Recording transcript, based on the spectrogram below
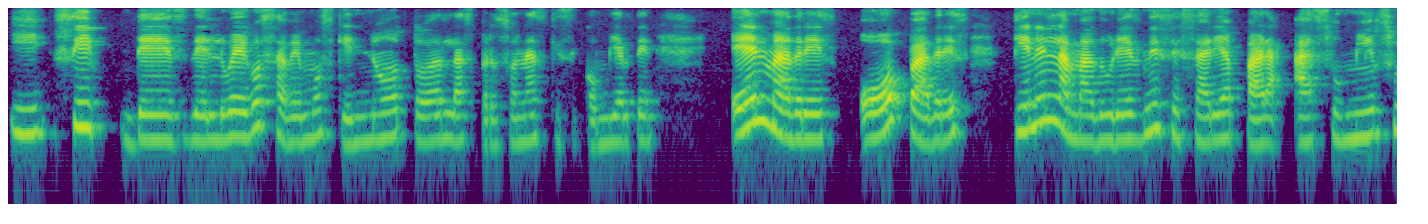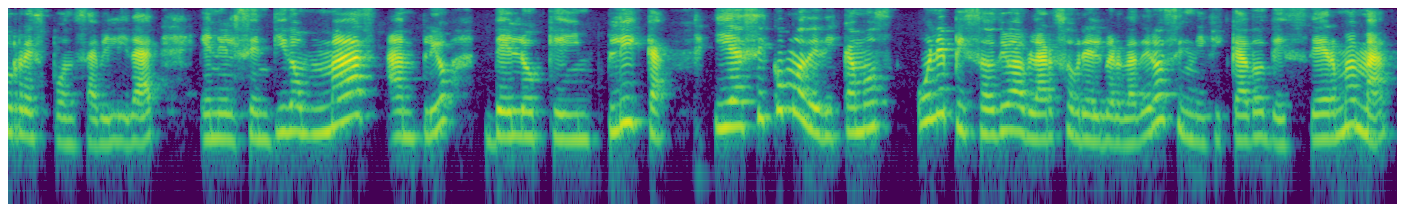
Y sí, desde luego sabemos que no todas las personas que se convierten en madres o padres tienen la madurez necesaria para asumir su responsabilidad en el sentido más amplio de lo que implica. Y así como dedicamos un episodio a hablar sobre el verdadero significado de ser mamá,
